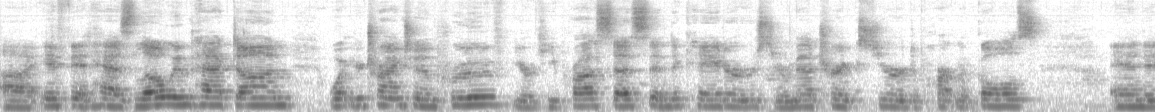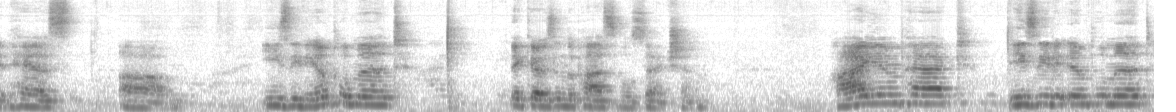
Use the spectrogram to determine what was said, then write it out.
Uh, if it has low impact on what you're trying to improve, your key process indicators, your metrics, your department goals, and it has um, easy to implement, it goes in the possible section. High impact, easy to implement,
